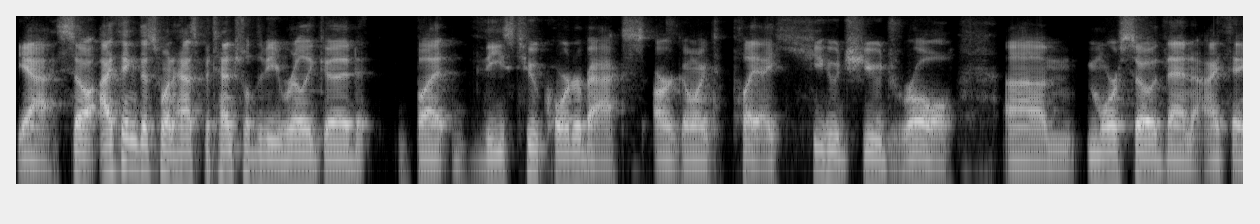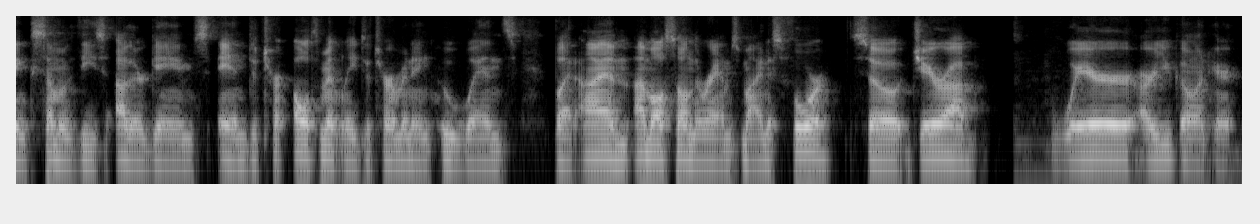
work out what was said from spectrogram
yeah, so I think this one has potential to be really good but these two quarterbacks are going to play a huge, huge role, um, more so than I think some of these other games in deter- ultimately determining who wins. But I'm I'm also on the Rams minus four. So J Rob, where are you going here?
